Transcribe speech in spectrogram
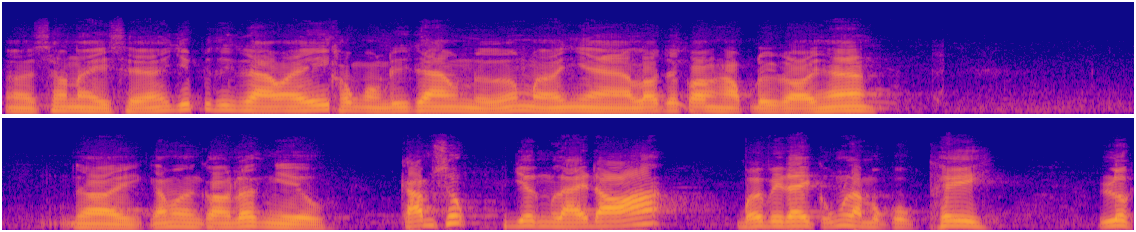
À, sau này sẽ giúp cái tiếng rao ấy không còn đi rao nữa mà ở nhà lo cho con học được rồi ha. Rồi cảm ơn con rất nhiều. Cảm xúc dừng lại đó bởi vì đây cũng là một cuộc thi luật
